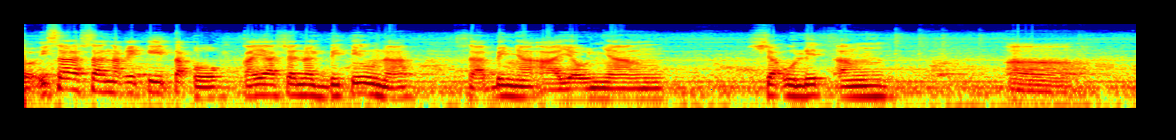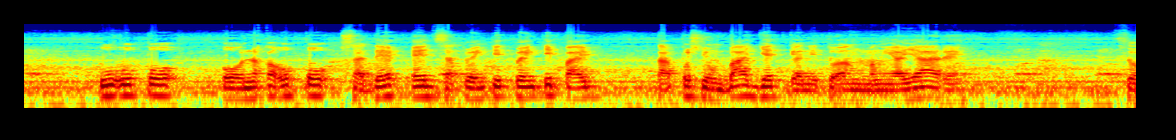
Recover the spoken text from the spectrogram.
So isa sa nakikita ko kaya siya nagbitiw na sabi niya ayaw niyang siya ulit ang ah, uupo o nakaupo sa DepEd sa 2025 tapos yung budget ganito ang mangyayari. So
